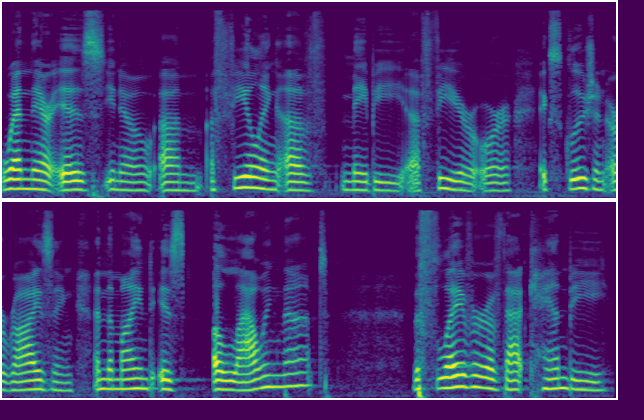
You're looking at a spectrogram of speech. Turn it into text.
When there is, you know, um, a feeling of maybe fear or exclusion arising, and the mind is allowing that, the flavor of that can be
